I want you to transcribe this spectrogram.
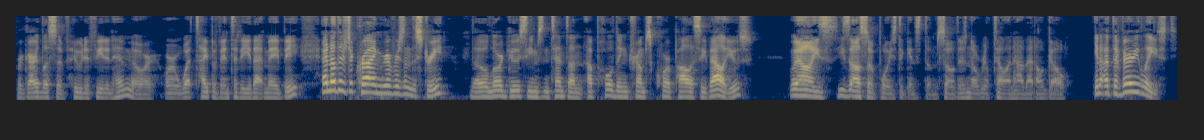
regardless of who defeated him or, or what type of entity that may be, and others are crying rivers in the street, though Lord Goo seems intent on upholding Trump's core policy values. Well, he's he's also poised against them, so there's no real telling how that'll go. You know, at the very least,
